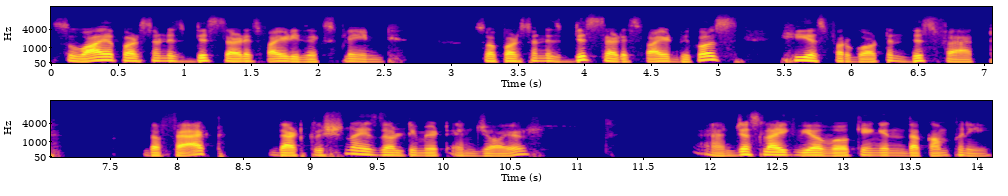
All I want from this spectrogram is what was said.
So why a person is dissatisfied is explained. So a person is dissatisfied because he has forgotten this fact. The fact that Krishna is the ultimate enjoyer. And just like we are working in the company,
